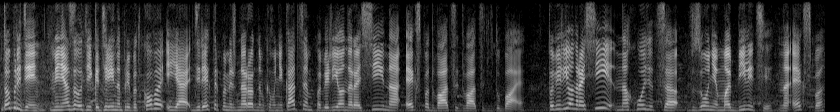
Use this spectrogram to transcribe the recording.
Добрый день, меня зовут Екатерина Прибыткова, и я директор по международным коммуникациям павильона России на Экспо 2020 в Дубае. Павильон России находится в зоне Mobility на Экспо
